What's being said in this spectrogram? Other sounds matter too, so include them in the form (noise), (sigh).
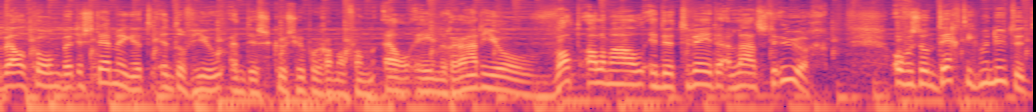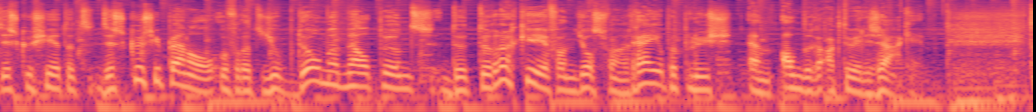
Welkom bij De Stemming, het interview- en discussieprogramma van L1 Radio. Wat allemaal in de tweede en laatste uur. Over zo'n 30 minuten discussieert het discussiepanel over het Joep Dome meldpunt, de terugkeer van Jos van Rij op het Plus en andere actuele zaken.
